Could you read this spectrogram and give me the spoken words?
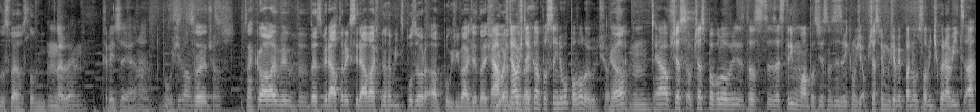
do svého slovníku. Nevím, crazy je, ne, to používám co je, čas. Jako, ale vy, ve zvědátorech si dáváš mnohem víc pozor a používáš, že to je Já možná už teď na poslední dobu povoluju, čo? Jo? Mm, já občas, občas povoluju to ze streamu, mám pocit, že jsem si zvyknul, že občas mi může vypadnout slovíčko navíc a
